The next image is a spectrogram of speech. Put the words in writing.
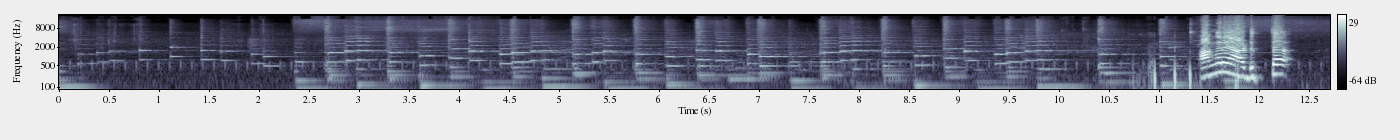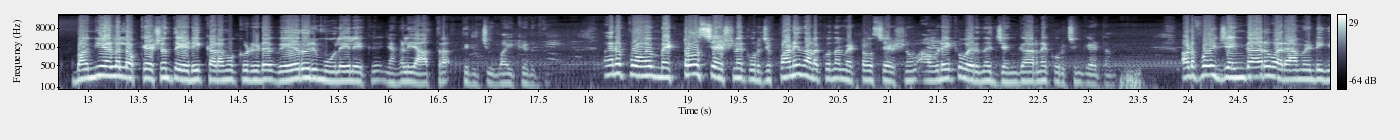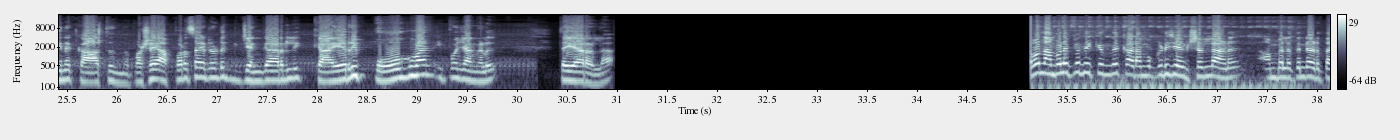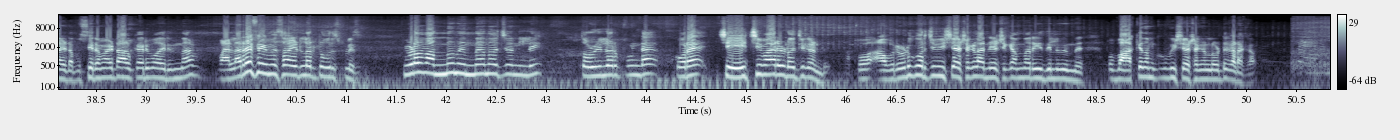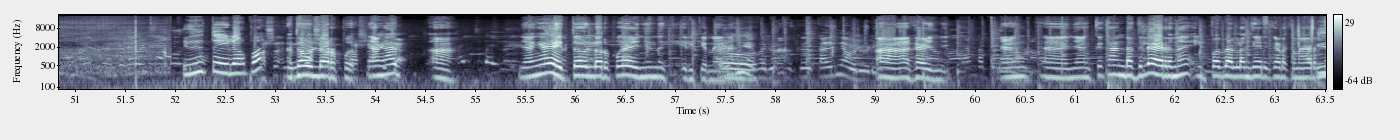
അങ്ങനെ അടുത്ത ഭംഗിയുള്ള ലൊക്കേഷൻ തേടി കടമക്കുടിയുടെ വേറൊരു മൂലയിലേക്ക് ഞങ്ങൾ യാത്ര തിരിച്ചു ബൈക്ക് എടുത്ത് അങ്ങനെ പോയ മെട്രോ സ്റ്റേഷനെ കുറിച്ച് പണി നടക്കുന്ന മെട്രോ സ്റ്റേഷനും അവിടേക്ക് വരുന്ന ജങ്കാറിനെ കുറിച്ചും കേട്ടത്. അവിടെ പോയി ജങ്കാർ വരാൻ വേണ്ടി ഇങ്ങനെ കാത്തു നിന്നു. പക്ഷേ അപ്പുറ സൈഡിലോട്ട് ജങ്കാറിൽ കയറി പോകുവാൻ ഇപ്പോൾ ഞങ്ങൾ തയ്യാറല്ല. അപ്പോൾ നമ്മളിപ്പോൾ നിൽക്കുന്നത് കടമക്കുടി ജംഗ്ഷനിലാണ് അമ്പലത്തിന്റെ അടുത്തായിട്ട്. അപ്പോൾ സ്ഥിരമായിട്ട് ആൾക്കാർ വരുന്ന വളരെ ഫേമസ് ആയിട്ടുള്ള ടൂറിസ്റ്റ് പ്ലേസ് ഇവിടെ വന്ന് നിന്നെന്ന് വെച്ചിട്ടുണ്ടെങ്കിൽ തൊഴിലുറപ്പിന്റെ കുറേ ചേച്ചിമാരിവിടെ വെച്ച് കണ്ട്. അപ്പോൾ അവരോട് കുറച്ച് വിശേഷങ്ങൾ അന്വേഷിക്കാം എന്ന രീതിയിൽ നിന്ന്. അപ്പോൾ ബാക്കി നമുക്ക് വിശേഷങ്ങളിലോട്ട് കിടക്കാം. ഇത് തൊഴിലുറപ്പ്? തൊഴിലുറപ്പ്. ഞങ്ങ ആ. ഞങ്ങൾ തൊഴിലുറപ്പ് കഴിഞ്ഞ് ഇരിക്കണേ. ആ ആ, കഴിഞ്ഞ്. ഞങ്ങക്ക് കണ്ടത്തിലായിരുന്നു. ഇപ്പൊ വെള്ളം കയറി കിടക്കണായിരുന്നു.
